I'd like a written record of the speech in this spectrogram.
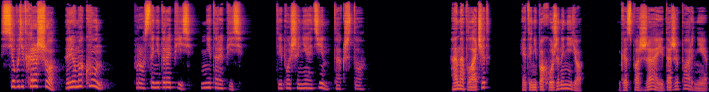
Все будет хорошо, Рёма-кун! Просто не торопись, не торопись. Ты больше не один, так что... Она плачет? Это не похоже на нее. Госпожа и даже парни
